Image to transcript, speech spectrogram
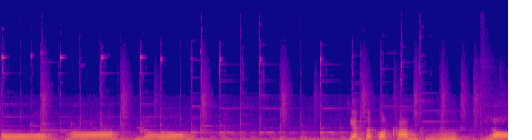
โองอลง เขียนสะกดคำคือลอ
